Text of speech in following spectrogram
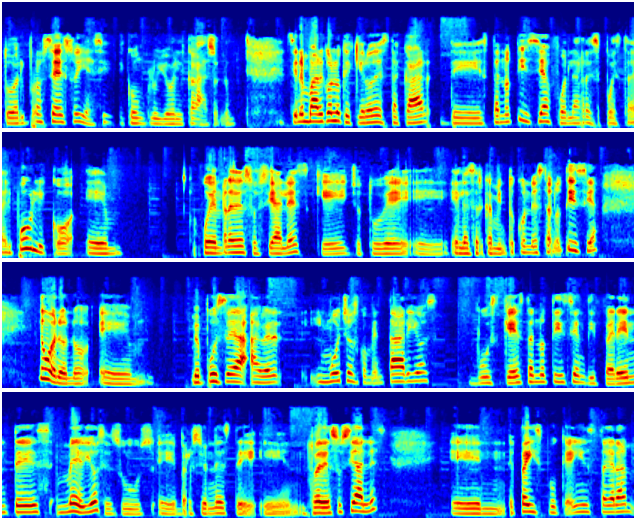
todo el proceso y así concluyó el caso. Sin embargo, lo que quiero destacar de esta noticia fue la respuesta del público. Em, fue en redes sociales que yo tuve eh, el acercamiento con esta noticia y bueno, no, em, me puse a, ver muchos comentarios, busqué esta noticia en diferentes medios, en sus eh, versiones de en redes sociales en Facebook e Instagram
